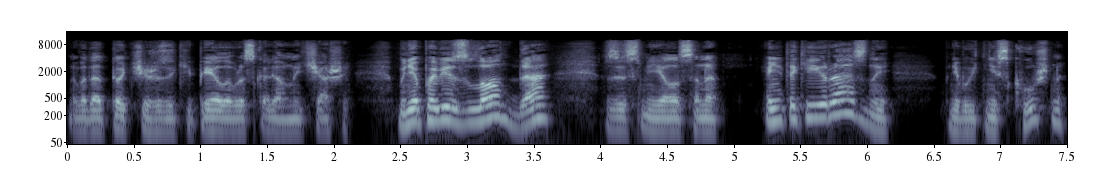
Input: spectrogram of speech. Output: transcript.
но вода тотчас же закипела в раскаленной чаше. — Мне повезло, да? — засмеялась она. — Они такие разные, мне будет не скучно.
